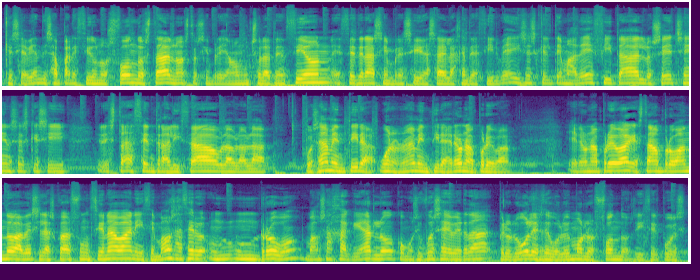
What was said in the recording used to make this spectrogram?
que se habían desaparecido unos fondos, tal, ¿no? Esto siempre llama mucho la atención, etcétera. Siempre enseguida sale la gente a decir, veis, es que el tema DeFi tal, los exchanges, es que si está centralizado, bla, bla, bla. Pues era mentira. Bueno, no era mentira, era una prueba. Era una prueba que estaban probando a ver si las cosas funcionaban y dicen, vamos a hacer un, robo, vamos a hackearlo como si fuese de verdad, pero luego les devolvemos los fondos. Y dices, pues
